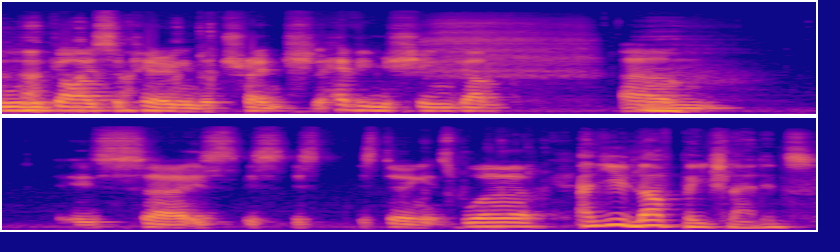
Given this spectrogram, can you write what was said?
All the guys appearing in the trench, the heavy machine gun um, is, uh, is, is is is doing its work. And you love beach landings.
